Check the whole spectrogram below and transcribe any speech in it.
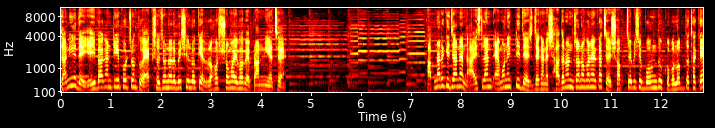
জানিয়ে দেয় এই বাগানটি এ পর্যন্ত একশো জনের বেশি লোকের রহস্যময়ভাবে প্রাণ নিয়েছে। আপনারা কি জানেন আইসল্যান্ড এমন একটি দেশ যেখানে সাধারণ জনগণের কাছে সবচেয়ে বেশি বন্দুক উপলব্ধ থাকে?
